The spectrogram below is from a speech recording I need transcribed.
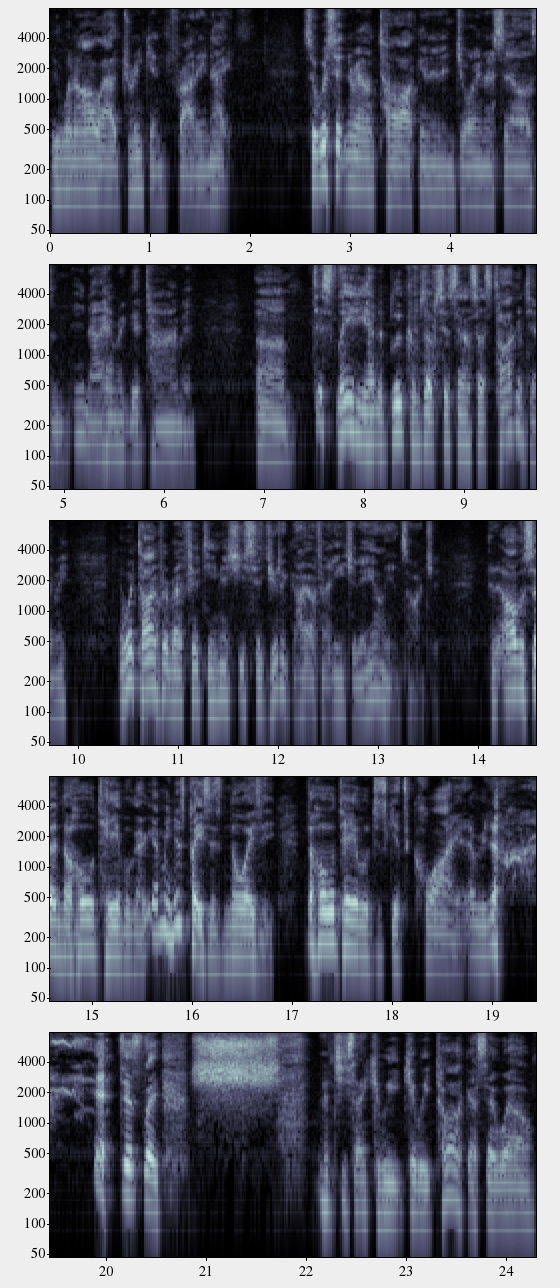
We went all out drinking Friday night. So we're sitting around talking and enjoying ourselves, and you know having a good time. And um, this lady out of blue comes up, sits down, and starts talking to me, and we're talking for about fifteen minutes. She said, "You're the guy off of Ancient Aliens, aren't you?" And all of a sudden, the whole table got, I mean, this place is noisy. The whole table just gets quiet. I mean, just like, shh. And she's like, can we, can we talk? I said, well,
